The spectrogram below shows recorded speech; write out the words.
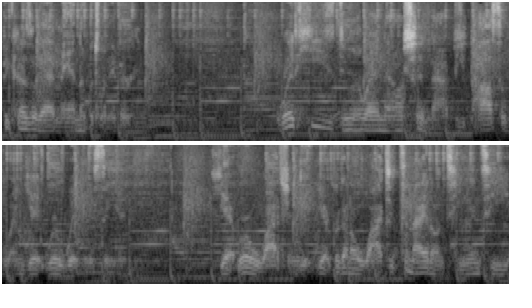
Because of that man number 23. What he's doing right now should not be possible, and yet we're witnessing it yet we're watching it, yet we're gonna watch it tonight on TNT,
